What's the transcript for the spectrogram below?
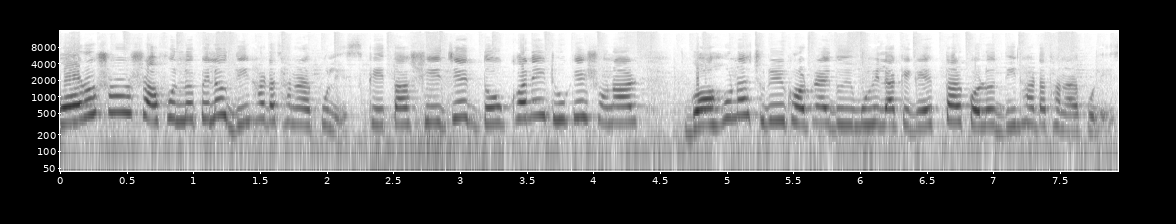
বড়সড় সাফল্য পেল দিনহাটা থানার পুলিশ। ক্রেতা সেজে দোকানে ঢুকে সোনার গহনা চুরির ঘটনায় দুই মহিলাকে গ্রেপ্তার করল দিনহাটা থানার পুলিশ।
